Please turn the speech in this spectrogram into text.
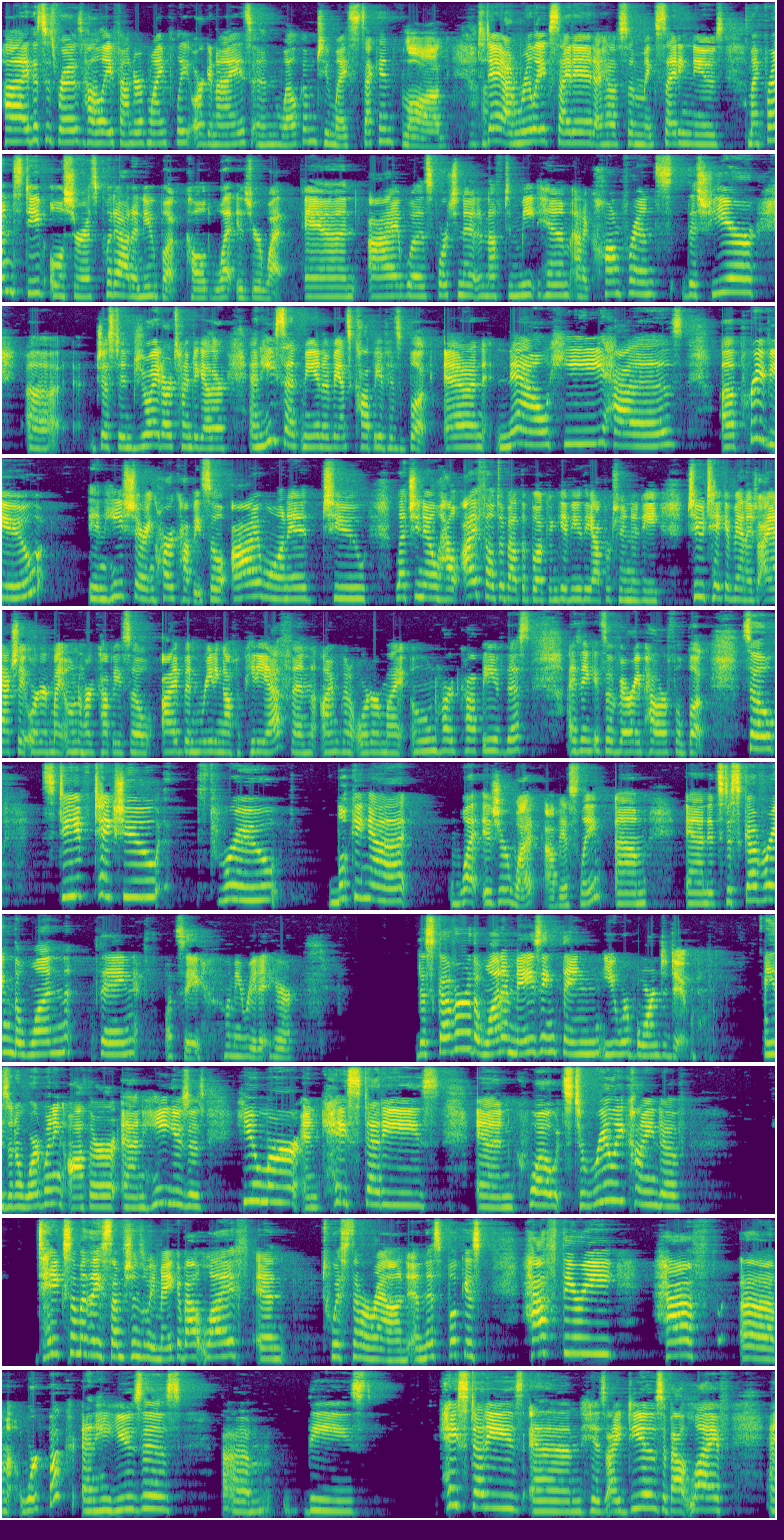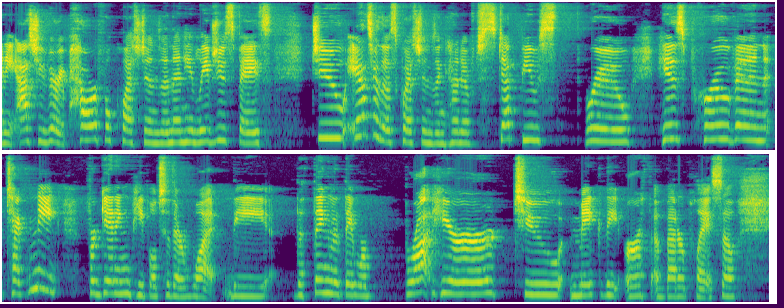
Hi, this is Rose Holly, founder of Mindfully Organized, and welcome to my second vlog. Today I'm really excited. I have some exciting news. My friend Steve Olsher has put out a new book called What is Your What? And I was fortunate enough to meet him at a conference this year. Uh, just enjoyed our time together and he sent me an advance copy of his book and now he has a preview and he's sharing hard copies. So I wanted to let you know how I felt about the book and give you the opportunity to take advantage. I actually ordered my own hard copy, so I've been reading off a PDF and I'm going to order my own hard copy of this. I think it's a very powerful book. So Steve takes you through looking at what is your what, obviously, um, and it's discovering the one thing let's see, let me read it here. Discover the one amazing thing you were born to do. He's an award winning author and he uses humor and case studies and quotes to really kind of take some of the assumptions we make about life and twist them around. And this book is half theory, half um, workbook, and he uses um, these case studies and his ideas about life and he asks you very powerful questions and then he leaves you space to answer those questions and kind of step you through his proven technique for getting people to their what the the thing that they were brought here to make the earth a better place. So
